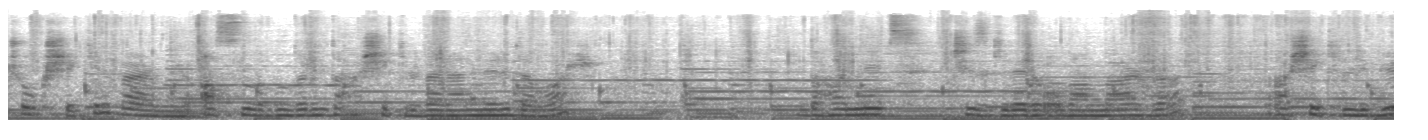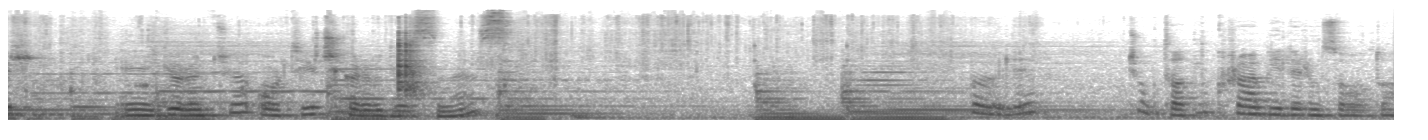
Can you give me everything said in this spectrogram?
çok şekil vermiyor. Aslında bunların daha şekil verenleri de var. Daha net çizgileri olanlarla daha şekilli bir e, görüntü ortaya çıkarabilirsiniz. Böyle çok tatlı kurabiyelerimiz oldu.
